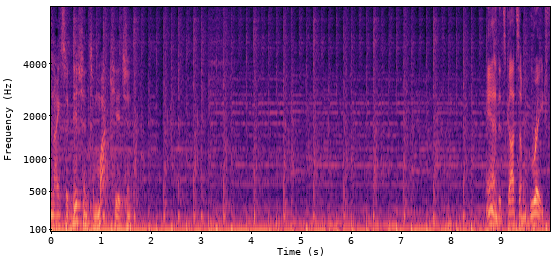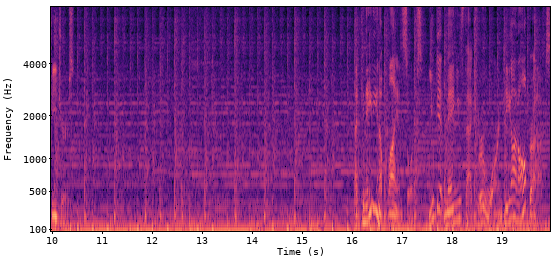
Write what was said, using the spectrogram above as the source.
Nice addition to my kitchen. And it's got some great features. At Canadian Appliance Source, you get manufacturer warranty on all products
